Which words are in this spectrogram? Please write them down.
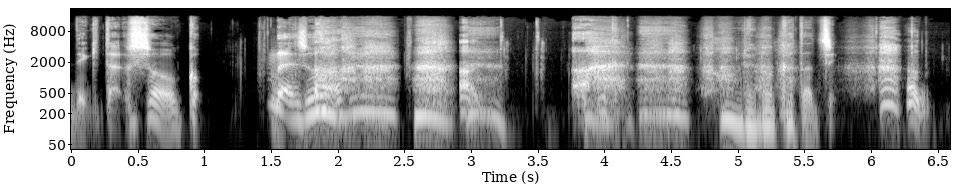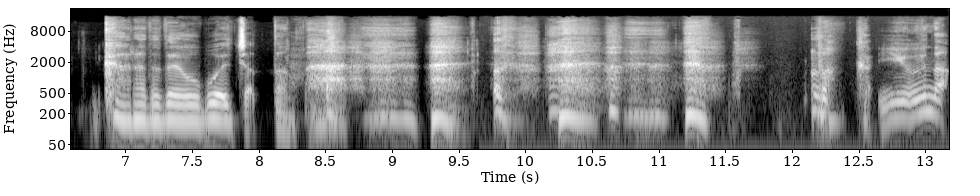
んできた証拠。でしょ俺の形。体で覚えちゃったんだ。ばっか言うな。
